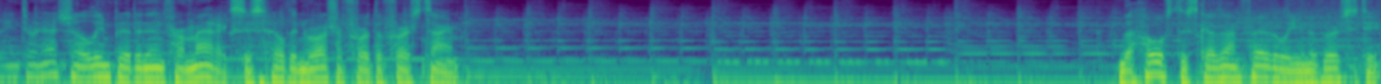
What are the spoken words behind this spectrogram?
National Olympiad in Informatics is held in Russia for the first time. The host is Kazan Federal University,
